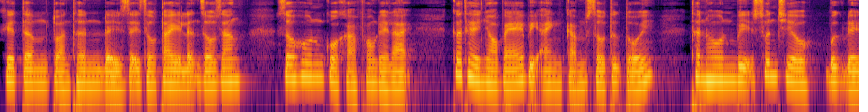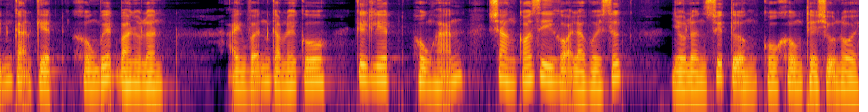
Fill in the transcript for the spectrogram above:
Khiết Tâm toàn thân đầy dẫy dấu tay lẫn dấu răng, dấu hôn của Khả Phong để lại, cơ thể nhỏ bé bị anh cắm sâu tức tối, thân hồn bị Xuân Triều bức đến cạn kiệt không biết bao nhiêu lần. Anh vẫn cầm lấy cô, kịch liệt, hùng hãn, chẳng có gì gọi là vừa sức. Nhiều lần suýt tưởng cô không thể chịu nổi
